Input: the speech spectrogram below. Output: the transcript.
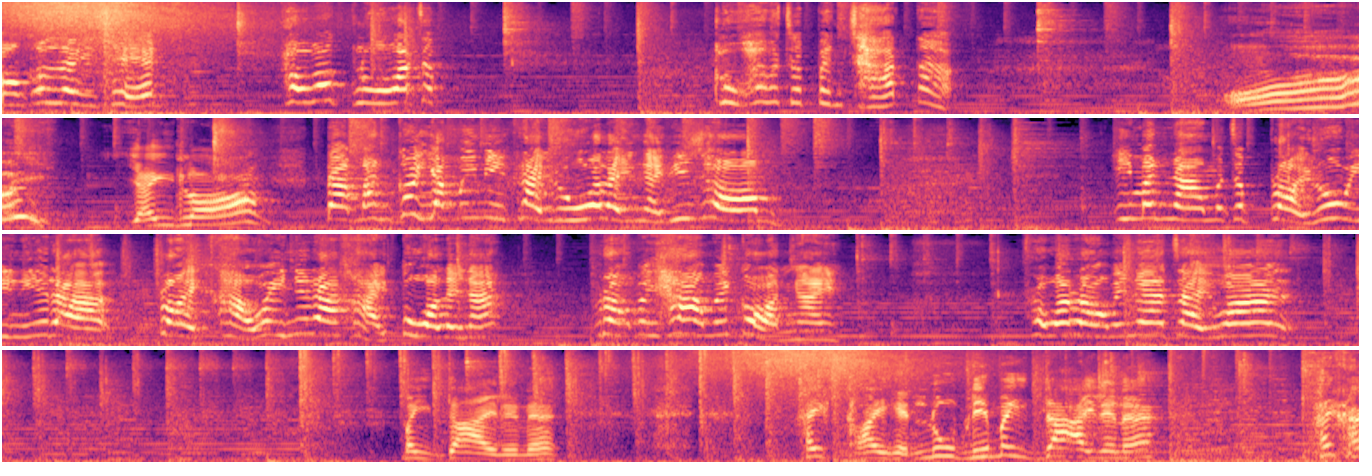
องก็เลยเช็ค เพราะว่ากลัวว่าจะ กลัวว่าจะเป็นชัดน่ะ โอ้ยยายร้อง แต่มันก็ยังไม่มีใครรู้อะไรไงพี่ชม อีมันนาวมันจะปล่อยรูปอินิรา ปล่อยข่าวว่าอินิราขายตัวเลยนะรองไปห้ามไว้ก่อนไง เพราะว่าเราไม่แน่ใจว่า ไม่ได้เลยนะ ให้ใครเห็นรูปนี้ไม่ได้เลยนะ ให้ใคร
